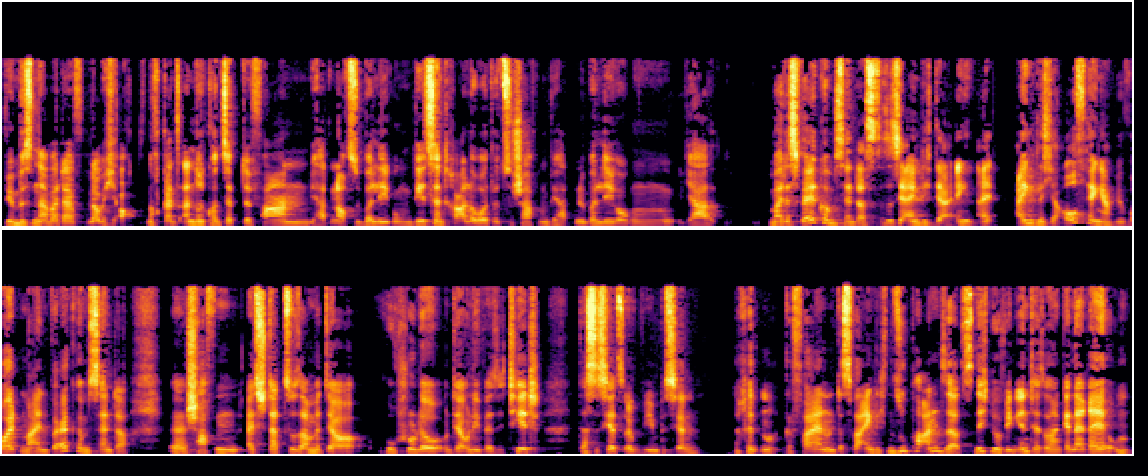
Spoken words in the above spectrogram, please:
Wir müssen aber da, glaube ich, auch noch ganz andere Konzepte fahren. Wir hatten auch so Überlegungen, dezentrale Orte zu schaffen. Wir hatten Überlegungen, ja, mal des Welcome Centers. Das ist ja eigentlich der eigentliche Aufhänger. Wir wollten mal ein Welcome Center äh, schaffen als Stadt zusammen mit der Hochschule und der Universität. Das ist jetzt irgendwie ein bisschen nach hinten gefallen. Und das war eigentlich ein super Ansatz, nicht nur wegen Intel, sondern generell, um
